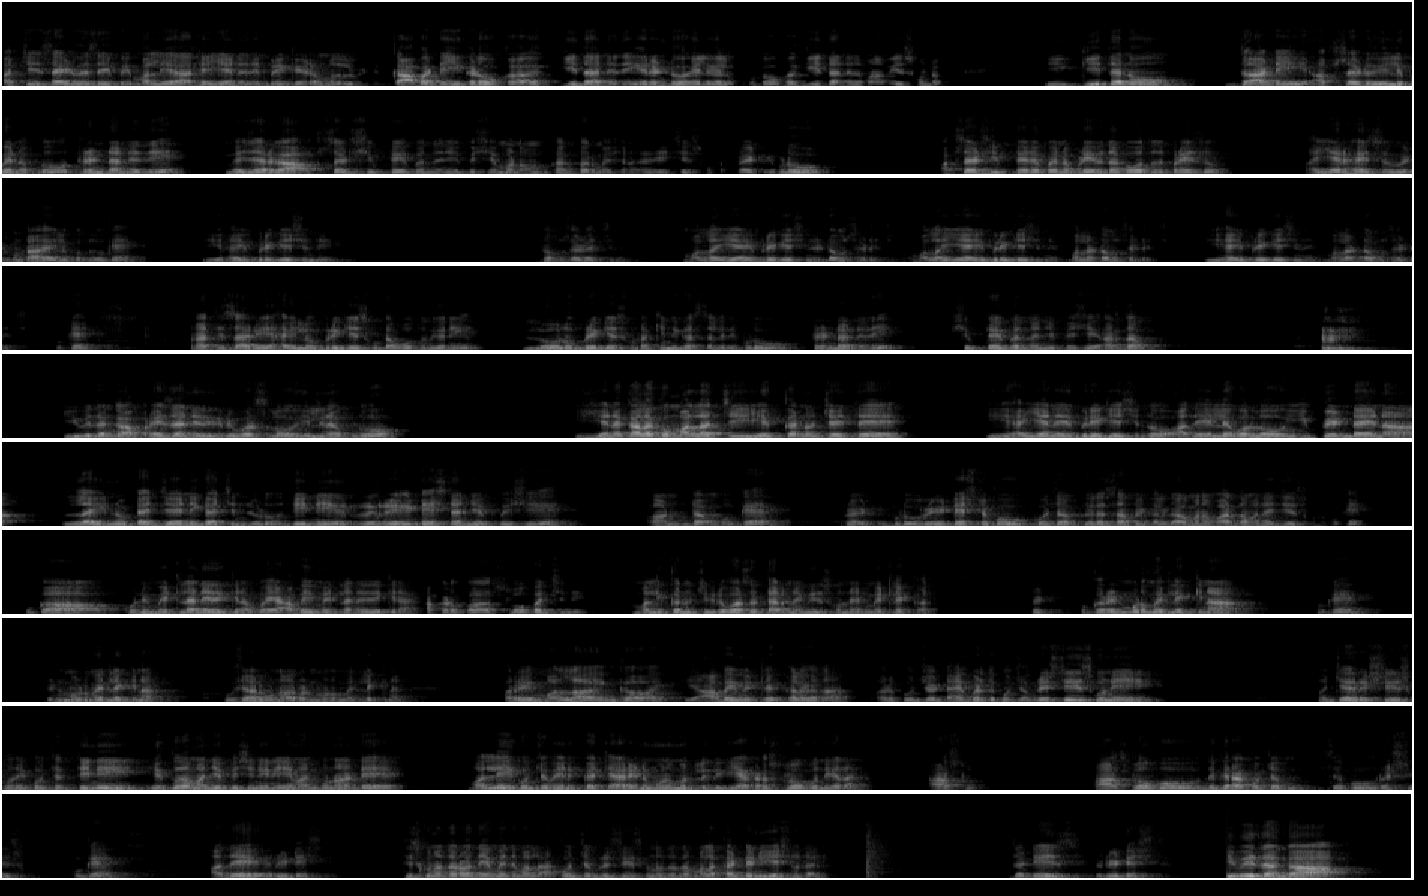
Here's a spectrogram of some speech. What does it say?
వచ్చి సైడ్ వేస్ అయిపోయి మళ్ళీ ఆ హై అనేది బ్రేక్ చేయడం మొదలుపెట్టింది. కాబట్టి ఇక్కడ ఒక గీత అనేది రెండు హైలు కలుపుకుంటూ ఒక గీత అనేది మనం వేసుకుంటాం. ఈ గీతను దాటి అప్ సైడ్ వెళ్ళిపోయినప్పుడు ట్రెండ్ అనేది మేజర్గా అప్ సైడ్ షిఫ్ట్ అయిపోయిందని చెప్పేసి మనం కన్ఫర్మేషన్ అనేది చేసుకుంటాం. రైట్. ఇప్పుడు అప్సైడ్ షిఫ్ట్ అయిపోయినప్పుడు ఏ విధంగా పోతుంది ప్రైస్ హయ్యర్ హైస్ పెట్టుకుంటా వెళ్ళిపోతుంది. ఓకే? ఈ హై బ్రేక్ వేసింది డౌన్ సైడ్ వచ్చింది. మళ్ళీ ఏ హై బ్రేక్ వేసింది డౌన్ సైడ్ వచ్చింది. మళ్ళీ ఏ హై బ్రేక్ వేసింది మళ్ళీ డౌన్ సైడ్ వచ్చింది. ఈ హై బ్రేక్ వేసింది మళ్ళీ డౌన్ సైడ్ వచ్చింది. ఓకే? ప్రతిసారి హైలో బ్రేక్ చేసుకుంటా పోతుంది కానీ లోలో బ్రేక్ చేసుకుంటా కిందికి వస్తలేదు. ఇప్పుడు ట్రెండ్ అనేది షిఫ్ట్ అయిపోయిందని చెప్పేసి అర్థం. ఈ విధంగా ప్రైజ్ అనేది రివర్స్లో వెళ్ళినప్పుడు వెనకాలకు మళ్ళీ వచ్చి ఎక్కడి నుంచి అయితే ఈ హై అనేది బ్రేక్ చేసిందో అదే లెవెల్లో ఈ బెండ్ అయిన లైన్ టచ్ చేయడానికి వచ్చింది చూడు. దీన్ని రేటెస్ట్ అని చెప్పేసి అంటాం ఓకే? రైట్ ఇప్పుడు రేటెస్ట్కు కొంచెం ఫిలసాఫికల్గా మనం అర్థం అనేది చేసుకున్నాం ఓకే? ఒక కొన్ని మెట్లు అనేది ఎక్కిన ఒక యాభై మెట్లు అనేది ఎక్కిన అక్కడ ఒక స్లోప్ వచ్చింది. మళ్ళీ ఇక్కడ నుంచి రివర్స్ టర్నింగ్ తీసుకొని నేను మెట్లు ఎక్కాలి. రైట్ ఒక రెండు మూడు మెట్లు ఎక్కిన ఓకే? రెండు మూడు మెట్లు ఎక్కిన హుషారుగా ఉన్నా రెండు మూడు మెట్లు ఎక్కిన. అరే మళ్ళా ఇంకా యాభై మెట్లు ఎక్కాలి కదా. అరే కొంచెం టైం పడితే కొంచెం రెస్ట్ తీసుకొని మంచిగా రెస్ట్ తీసుకొని కొంచెం తిని ఎక్కుదామని చెప్పేసి నేను ఏమనుకున్నా అంటే మళ్ళీ కొంచెం వెనక్కి వచ్చి ఆ రెండు మూడు మెట్లు దిగి అక్కడ స్లోప్ ఉంది కదా ఆ స్లో ఆ స్లోపు దగ్గర కొంచెం సేపు రెస్ట్ తీసుకు ఓకే? అదే రీటెస్ట్ తీసుకున్న తర్వాత ఏమైంది మళ్ళీ? కొంచెం రెస్ట్ తీసుకున్న తర్వాత మళ్ళీ కంటిన్యూ చేసిన దాన్ని. దట్ ఈజ్ రీటెస్ట్ ఈ విధంగా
